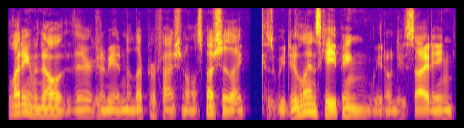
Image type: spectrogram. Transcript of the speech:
letting them know that they're going to be another professional, especially like because we do landscaping, we don't do siding.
